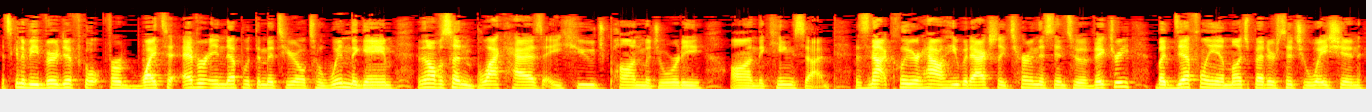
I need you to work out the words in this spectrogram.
It's going to be very difficult for White to ever end up with the material to win the game. And then all of a sudden, Black has a huge pawn majority on the king side. It's not clear how he would actually turn this into a victory, but definitely a much better situation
